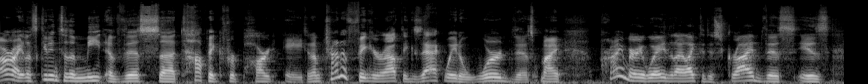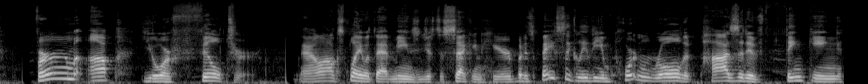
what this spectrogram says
All right, let's get into the meat of this uh, topic for part eight. And I'm trying to figure out the exact way to word this. My primary way that I like to describe this is firm up your filter. Now, I'll explain what that means in just a second here, but it's basically the important role that positive thinking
